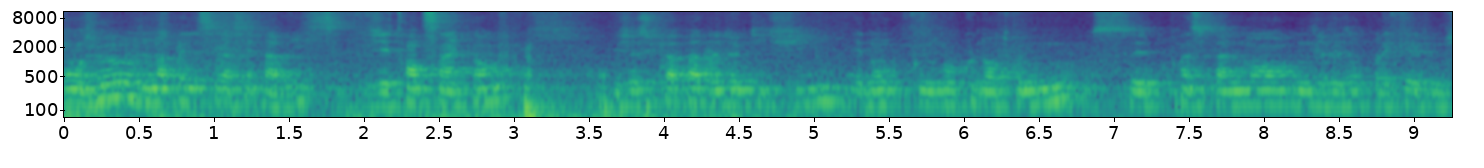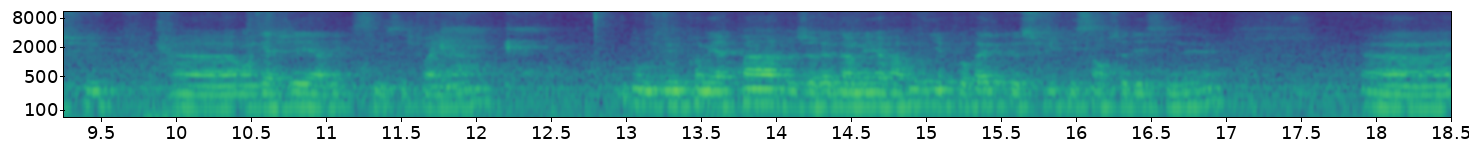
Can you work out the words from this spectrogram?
Bonjour, je m'appelle Sébastien Fabrice, j'ai 35 ans je suis papa de deux petites filles et donc beaucoup d'entre nous, c'est principalement une des raisons pour lesquelles je me suis euh, engagé avec Sim Citoyen. Donc d'une première part, je rêve d'un meilleur avenir pour elle que celui qui semble se dessiner. Euh,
